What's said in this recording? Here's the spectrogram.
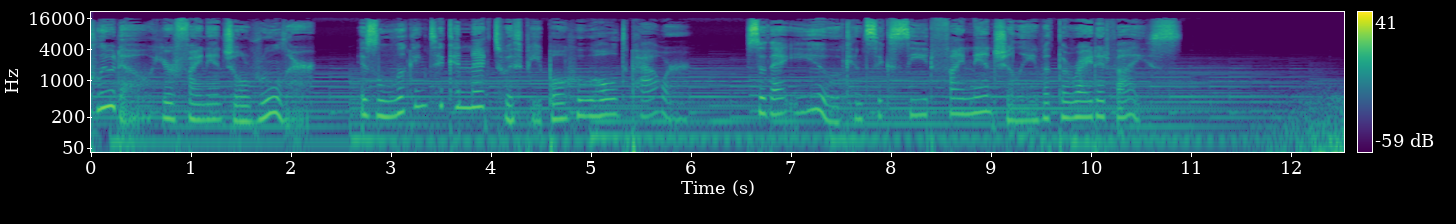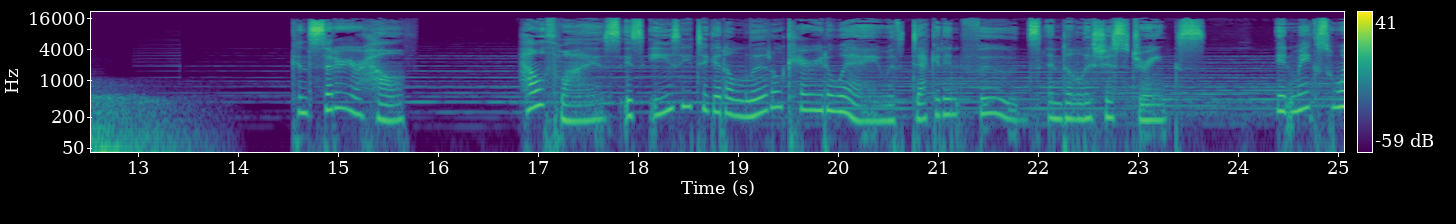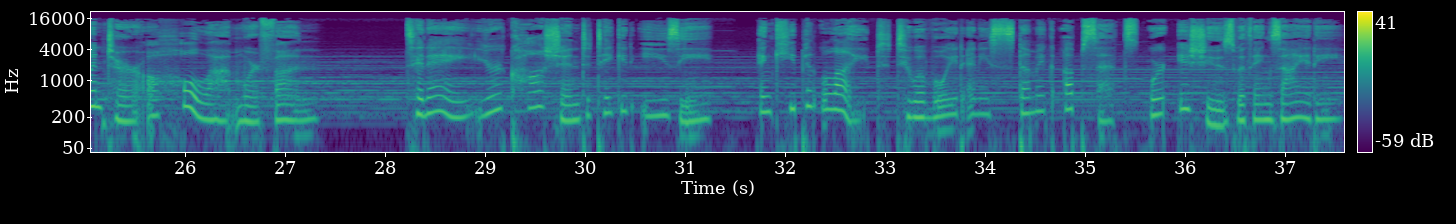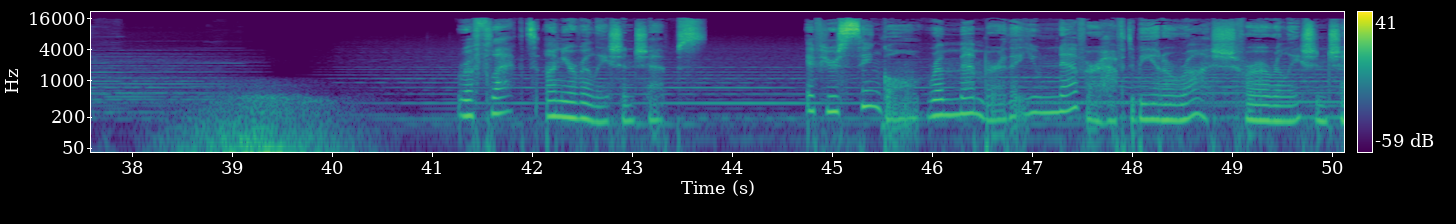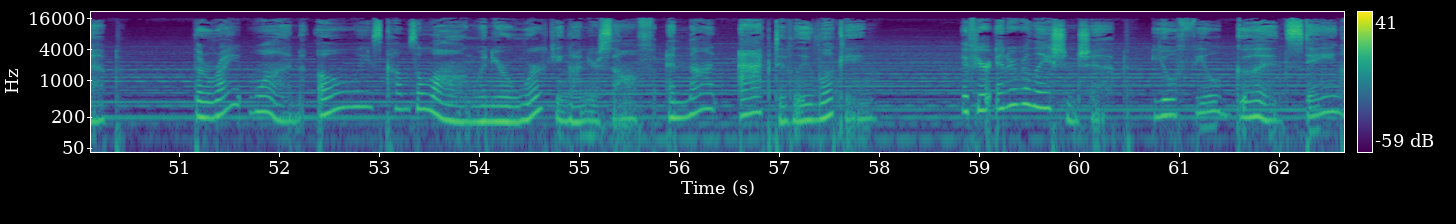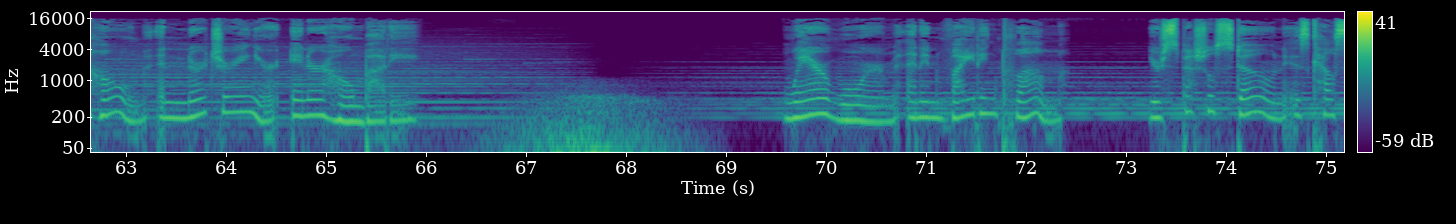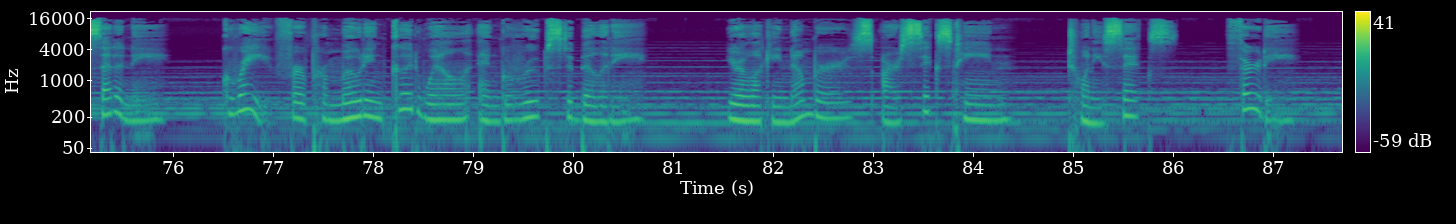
Pluto, your financial ruler, is looking to connect with people who hold power so that you can succeed financially with the right advice. Consider your health. Health wise, it's easy to get a little carried away with decadent foods and delicious drinks. It makes winter a whole lot more fun. Today, you're cautioned to take it easy and keep it light to avoid any stomach upsets or issues with anxiety. Reflect on your relationships. If you're single, remember that you never have to be in a rush for a relationship. The right one always comes along when you're working on yourself and not actively looking. If you're in a relationship, you'll feel good staying home and nurturing your inner homebody. Wear warm and inviting plum. Your special stone is chalcedony, great for promoting goodwill and group stability. Your lucky numbers are 16, 26, 30,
